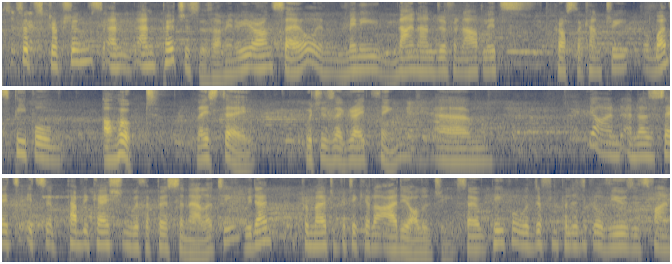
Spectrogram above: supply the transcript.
subscriptions. subscriptions and, and purchases. I mean, we are on sale in many 900 different outlets across the country. Once people are hooked, they stay, which is a great thing. Um, yeah, and, and, as I say, it's, it's, a publication with a personality. We don't promote a particular ideology. So people with different political views, it's fine.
